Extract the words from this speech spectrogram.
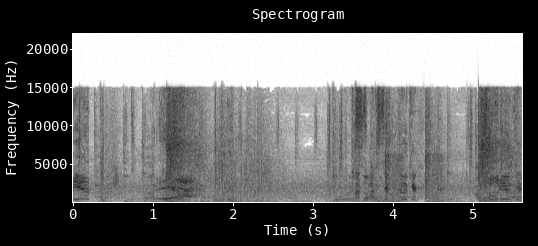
昇竜竜巻旋風脚昇竜拳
